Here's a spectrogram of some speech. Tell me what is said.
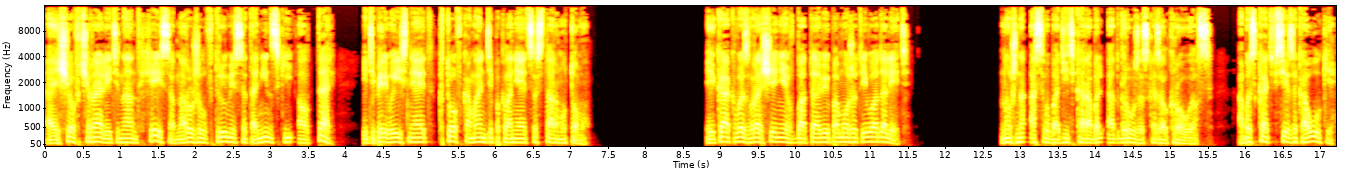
А еще вчера лейтенант Хейс обнаружил в трюме сатанинский алтарь и теперь выясняет, кто в команде поклоняется старому Тому. И как возвращение в Батавию поможет его одолеть? «Нужно освободить корабль от груза», — сказал Кроуэллс. «Обыскать все закоулки.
